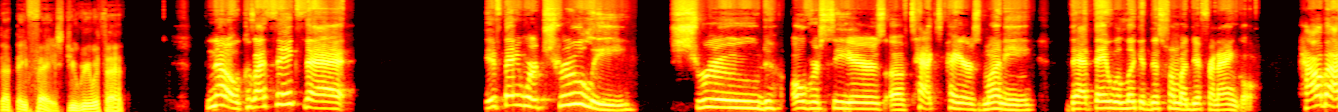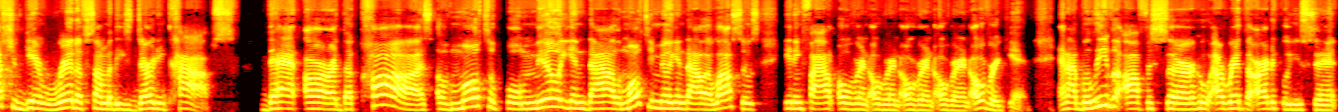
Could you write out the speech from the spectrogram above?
that they face. Do you agree with that? No, because I think that if they were truly shrewd overseers of taxpayers' money, that they would look at this from a different angle. How about you get rid of some of these dirty cops that are the cause of multiple million dollar, multi-million dollar lawsuits getting filed over and over and over and over and over again. And I believe the officer who I read the article you sent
